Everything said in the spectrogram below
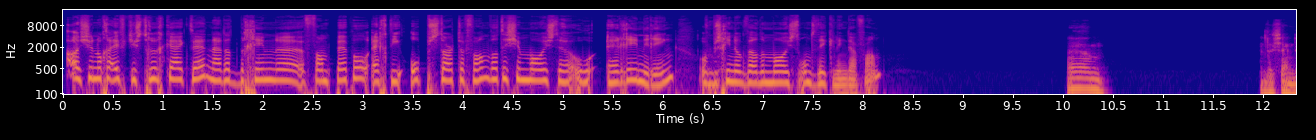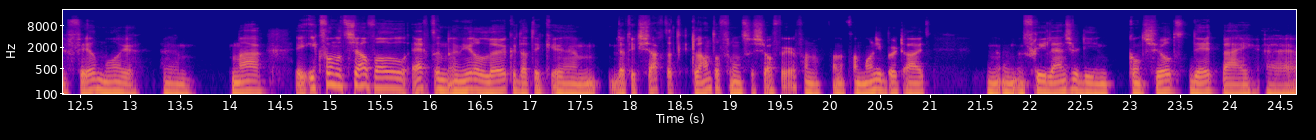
als je nog eventjes terugkijkt hè, naar dat begin uh, van Peppel, echt die opstarten van, wat is je mooiste herinnering? Of misschien ook wel de mooiste ontwikkeling daarvan? Um, er zijn er veel mooie. Um, maar ik, vond het zelf wel echt een, een hele leuke dat ik, um, dat ik zag dat klanten van onze software, van, van, van Moneybird uit, een, een freelancer die een consult deed bij, uh,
